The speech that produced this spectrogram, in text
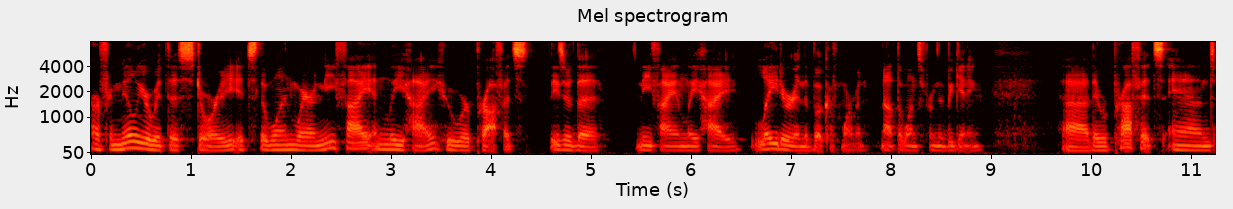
are familiar with this story, it's the one where Nephi and Lehi, who were prophets, these are the Nephi and Lehi later in the Book of Mormon, not the ones from the beginning. Uh, they were prophets, and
